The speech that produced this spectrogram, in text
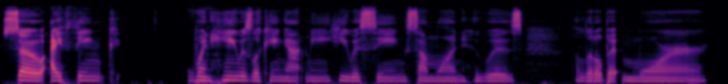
So I think when he was looking at me, he was seeing someone who was a little bit more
